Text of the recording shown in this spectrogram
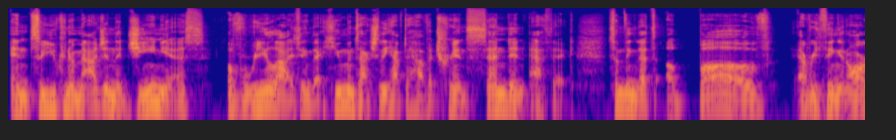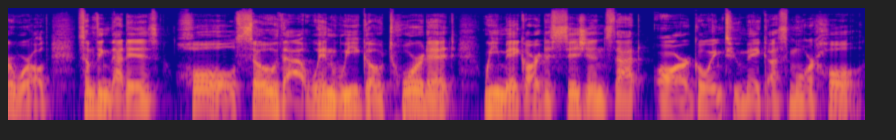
And so you can imagine the genius of realizing that humans actually have to have a transcendent ethic, something that's above everything in our world, something that is whole so that when we go toward it, we make our decisions that are going to make us more whole.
